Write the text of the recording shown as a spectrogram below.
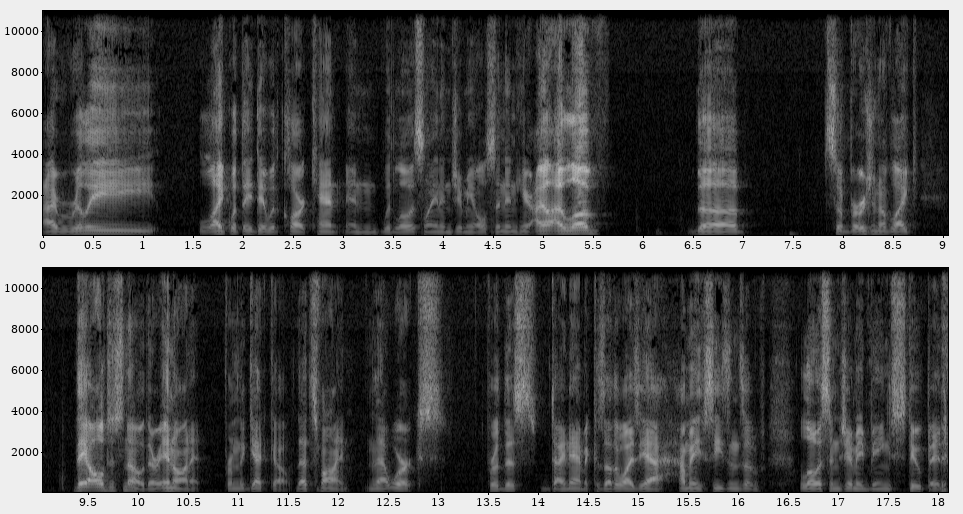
I really like what they did with Clark Kent and with Lois Lane and Jimmy Olsen in here. I, I love the subversion of like they all just know they're in on it from the get go. That's fine, and that works for this dynamic. Because otherwise, yeah, how many seasons of Lois and Jimmy being stupid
